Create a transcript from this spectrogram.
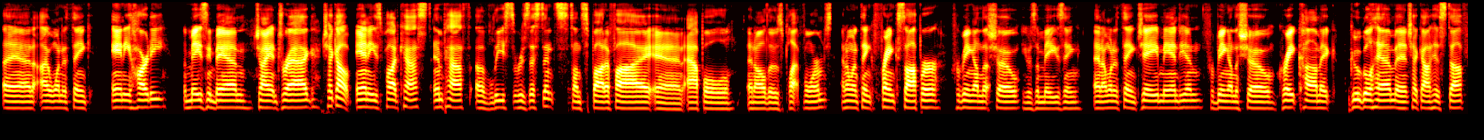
And I want to thank Annie Hardy, amazing band, Giant Drag. Check out Annie's podcast, Empath of Least Resistance. It's on Spotify and Apple and all those platforms. And I want to thank Frank Sopper for being on the show. He was amazing. And I want to thank Jay Mandian for being on the show. Great comic. Google him and check out his stuff.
